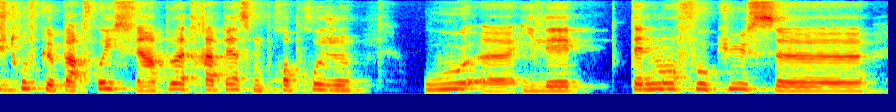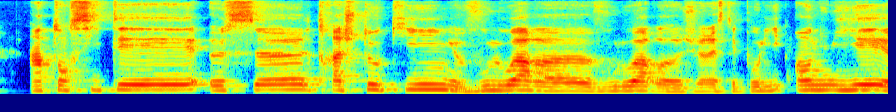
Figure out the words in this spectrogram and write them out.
je trouve que parfois il se fait un peu attraper à son propre jeu où euh, il est tellement focus euh, intensité, hustle, trash talking, vouloir, vouloir je vais rester poli, ennuyer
